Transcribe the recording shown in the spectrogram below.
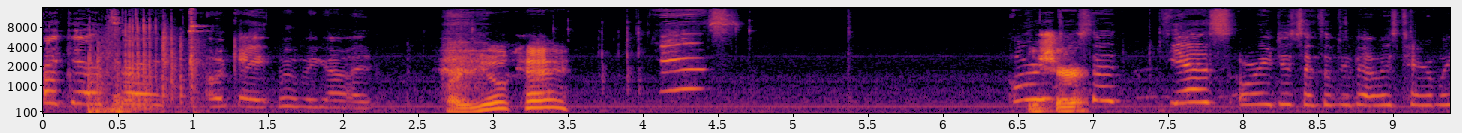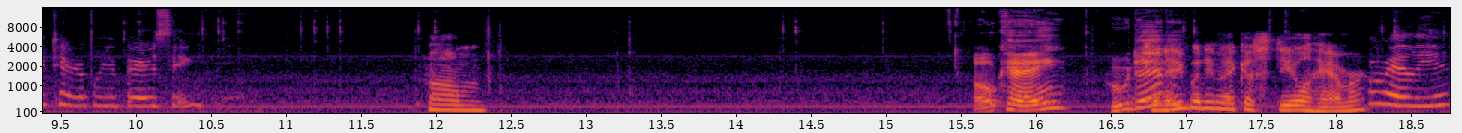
I can't say. Okay, moving on. Are you okay? Yes! Or You sure? Said, yes, or he just said something that was terribly, terribly embarrassing. Um, Okay. Who did? can anybody make a steel hammer? Aurelian.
